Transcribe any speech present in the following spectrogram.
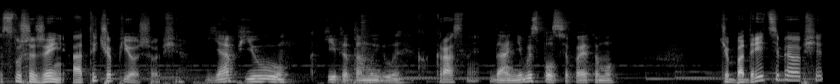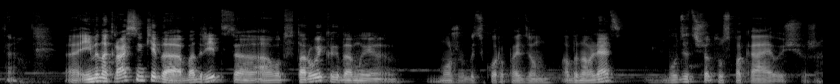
Слушай, Жень, а ты что пьешь вообще? Я пью какие-то там иглы. Красные. Да, не выспался, поэтому... Что, бодрит тебя вообще-то? Э, Именно красненький, да, бодрит. э, А вот второй, когда мы, может быть, скоро пойдем обновлять, будет что-то успокаивающее уже.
